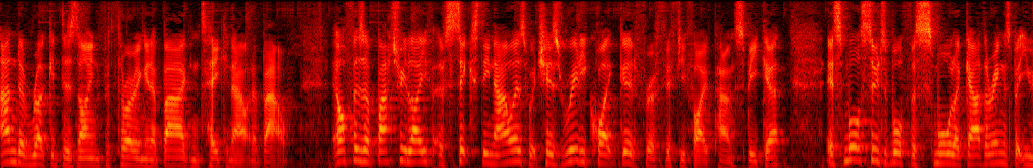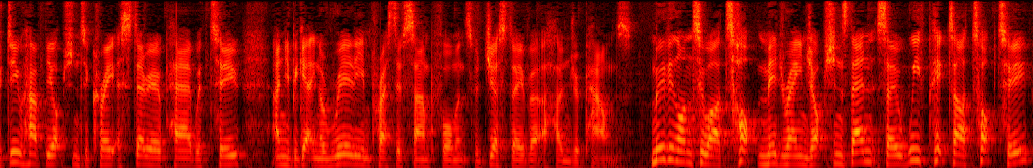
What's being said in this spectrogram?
and a rugged design for throwing in a bag and taking out and about. It offers a battery life of 16 hours, which is really quite good for a £55 speaker. It's more suitable for smaller gatherings, but you do have the option to create a stereo pair with two, and you'd be getting a really impressive sound performance for just over £100. Moving on to our top mid-range options then. So we've picked our top two,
